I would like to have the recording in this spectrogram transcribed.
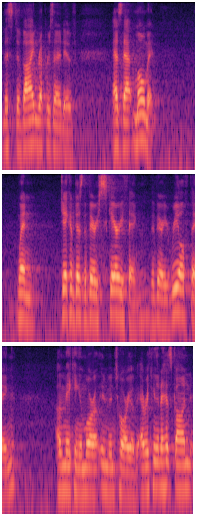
this divine representative, as that moment when Jacob does the very scary thing, the very real thing of making a moral inventory of everything that has gone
